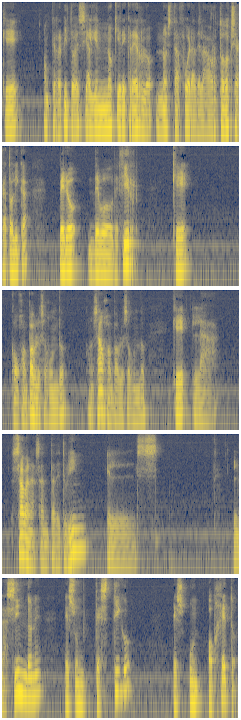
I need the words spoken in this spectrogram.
que, aunque repito, ¿eh? si alguien no quiere creerlo, no está fuera de la ortodoxia católica, pero debo decir que con Juan Pablo II, con San Juan Pablo II, que la sábana santa de Turín, el, síndone, es un testigo, es un objeto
